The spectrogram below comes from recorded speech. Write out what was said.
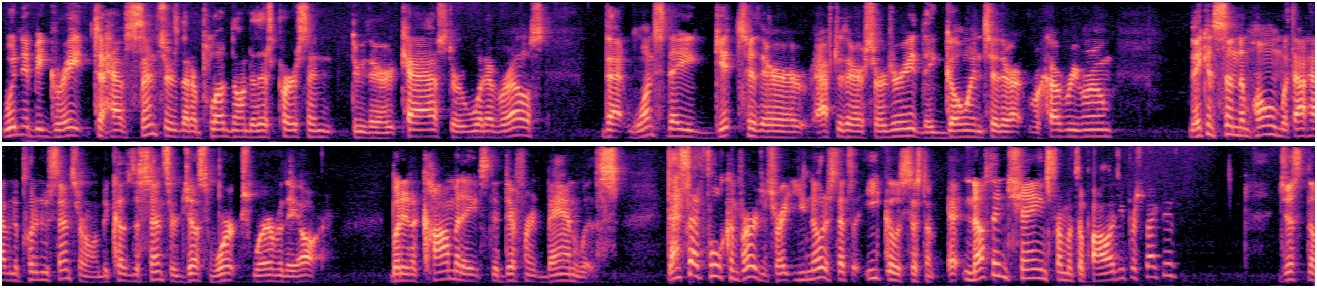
wouldn't it be great to have sensors that are plugged onto this person through their cast or whatever else that once they get to their after their surgery, they go into their recovery room, they can send them home without having to put a new sensor on because the sensor just works wherever they are. But it accommodates the different bandwidths that's that full convergence, right? You notice that's an ecosystem. Eh, nothing changed from a topology perspective. Just the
